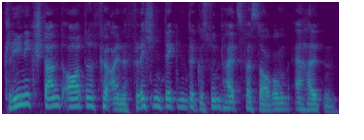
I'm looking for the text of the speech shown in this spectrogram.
Klinikstandorte für eine flächendeckende Gesundheitsversorgung erhalten.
